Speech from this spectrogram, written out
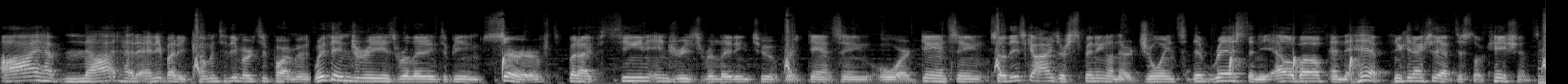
I have not had anybody come into the emergency department with injuries relating to being served, but I've seen injuries relating to break dancing or dancing. So these guys are spinning on their joints, the wrist and the elbow and the hip. You can actually have dislocations. All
